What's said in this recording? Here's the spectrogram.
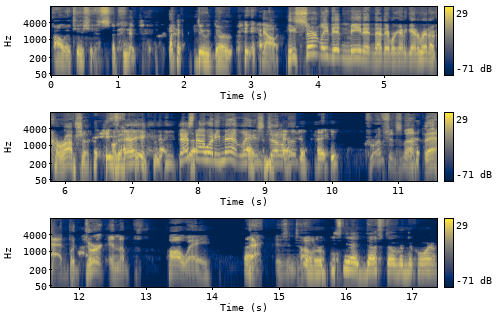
politicians do dirt. No, he certainly didn't mean it that they were going to get rid of corruption. Okay, that's not what he meant, ladies and gentlemen. Exactly. Corruption's not bad, but dirt in the hallway Right. that is Yeah, intolerable. you see that dust over in the corner?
